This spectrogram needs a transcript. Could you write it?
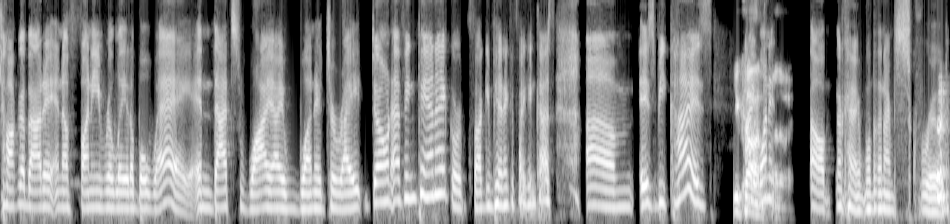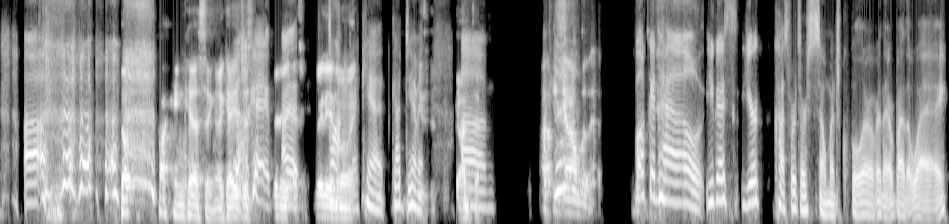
talk about it in a funny, relatable way. And that's why I wanted to write Don't Effing Panic or Fucking Panic if I can cuss, um, is because you can't, I wanted, Oh, okay. Well, then I'm screwed. Uh, Stop fucking cursing, okay? Just okay. Really, I, really fuck, annoying. I can't. God damn it. Um, fucking get on with it. Fucking hell, you guys! Your cuss words are so much cooler over there. By the way,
